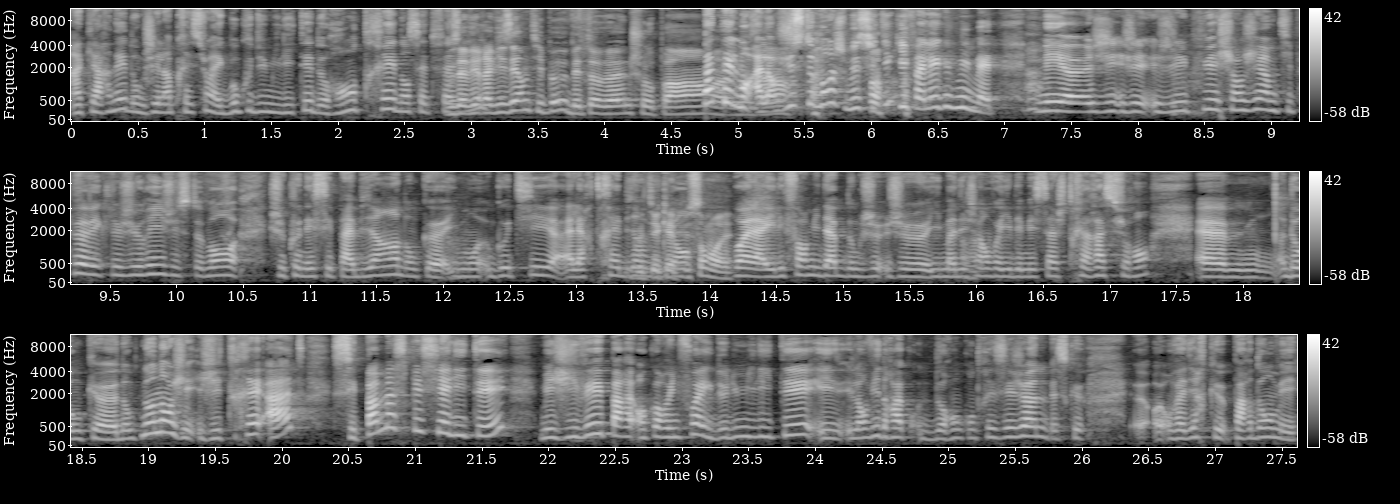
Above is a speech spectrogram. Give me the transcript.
incarnée. Donc j'ai l'impression, avec beaucoup d'humilité, de rentrer dans cette famille. Vous avez révisé un petit peu Beethoven, Chopin Pas tellement. Alors justement, je me suis dit qu'il fallait que je m'y mette. Mais j'ai- pu échanger un petit peu avec le jury, justement. Je connaissais pas bien, donc euh, ils Gauthier a l'air très bien. Gauthier Capuçon, ouais. Voilà, il est formidable. Donc je, je- il m'a déjà envoyé des messages très rassurants. Euh, donc, euh, donc non, non, j'ai très hâte. C'est pas ma spécialité, mais j'y vais par- encore une fois avec de l'humilité et l'envie de, rencontrer ces jeunes, parce que euh, on va dire que, pardon, mais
